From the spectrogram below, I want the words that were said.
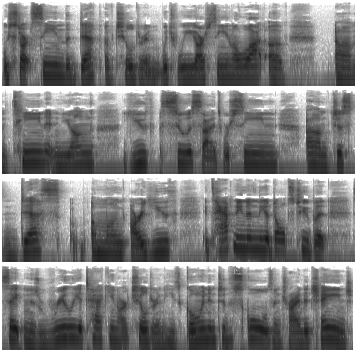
we start seeing the death of children, which we are seeing a lot of um, teen and young youth suicides. We're seeing um, just deaths among our youth. It's happening in the adults too, but Satan is really attacking our children. He's going into the schools and trying to change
